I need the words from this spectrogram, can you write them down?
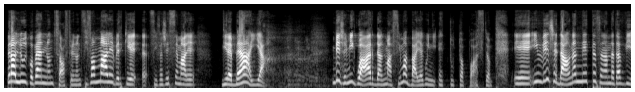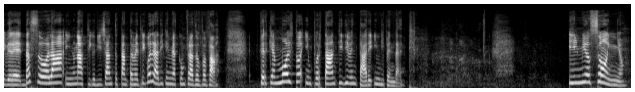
Però lui Copen non soffre, non si fa male perché eh, se facesse male direbbe aia Invece mi guarda, al massimo abbaia, quindi è tutto a posto. E invece da un annetto sono andata a vivere da sola in un attico di 180 metri quadrati che mi ha comprato papà, perché è molto importante diventare indipendenti. Il mio sogno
